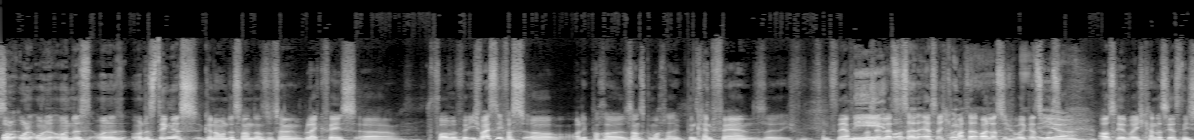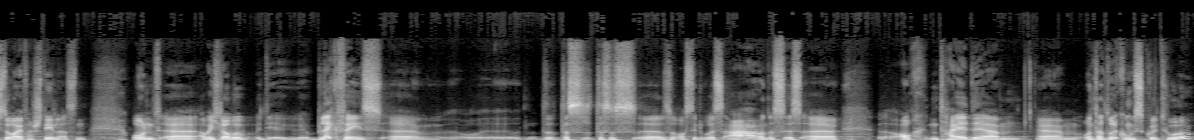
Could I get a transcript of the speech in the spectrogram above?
und, und, und, und, das, und, und das Ding ist, genau, und das waren dann sozusagen Blackface äh, Vorwürfe. Ich weiß nicht, was äh, Olli Pocher sonst gemacht hat. Ich bin kein Fan. Also Ich finde es nervig, Nee, was er in letzter Zeit erst recht gemacht hat. Aber lass mich mal ganz kurz Ja. ausreden, weil ich kann das jetzt nicht so einfach stehen lassen. Und äh, aber ich glaube, Blackface, äh, das, das ist äh, so aus den USA und das ist äh, auch ein Teil der ähm, Unterdrückungskultur.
